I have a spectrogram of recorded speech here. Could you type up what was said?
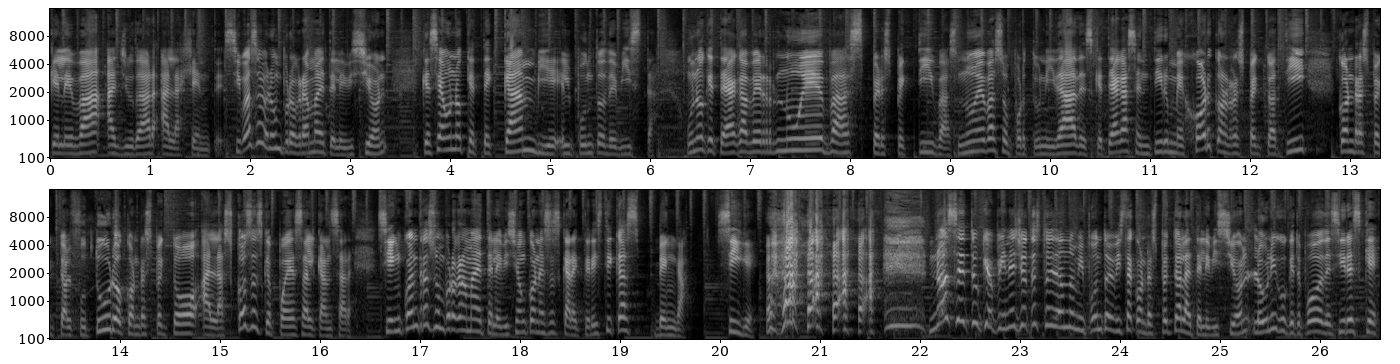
que le va a ayudar a la gente. Si vas a ver un programa de televisión, que sea uno que te cambie el punto de vista, uno que te haga ver nuevas perspectivas, nuevas oportunidades, que te haga sentir mejor con respecto a ti, con respecto al futuro, con respecto a las cosas que puedes alcanzar. Si encuentras un programa de televisión con esas características, venga, sigue. no sé tú qué opinas, yo te estoy dando mi punto de vista con respecto a la televisión lo único que te puedo decir es que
